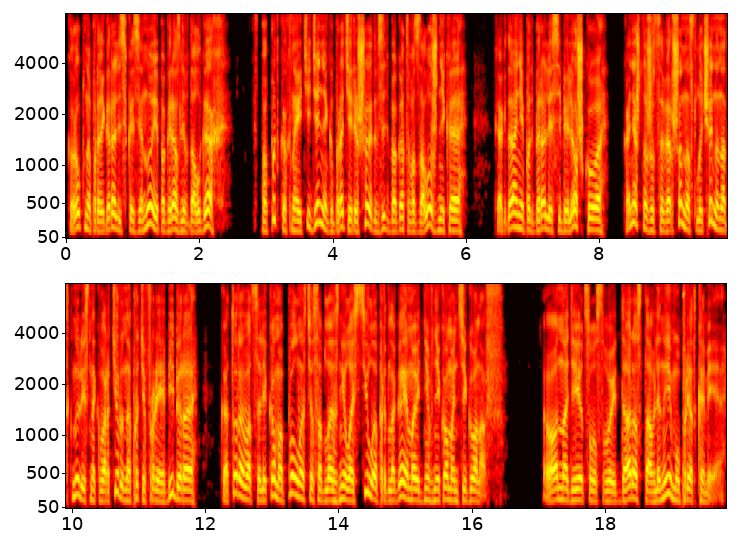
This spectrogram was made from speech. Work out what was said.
Крупно проигрались в казино и погрязли в долгах. В попытках найти денег братья решают взять богатого заложника. Когда они подбирали себе лёжку, конечно же, совершенно случайно наткнулись на квартиру напротив Рэя Бибера, которого целиком и полностью соблазнила сила, предлагаемая дневником антигонов. Он надеется усвоить дар, оставленный ему предками.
